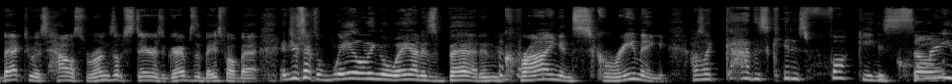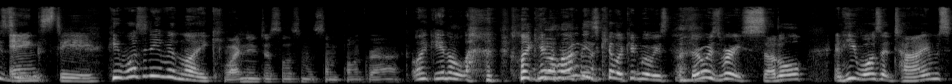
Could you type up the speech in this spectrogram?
back to his house, runs upstairs, grabs the baseball bat, and just starts wailing away on his bed and crying and screaming. I was like, God, this kid is fucking he's so crazy. angsty. He wasn't even like Why didn't you just listen to some punk rock? like in a like in a lot of these Killer Kid movies, they're always very subtle, and he was at times.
